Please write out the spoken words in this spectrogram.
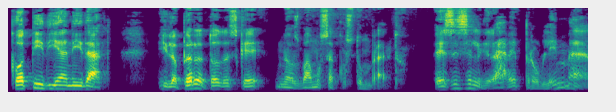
cotidianidad. Y lo peor de todo es que nos vamos acostumbrando. Ese es el grave problema.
